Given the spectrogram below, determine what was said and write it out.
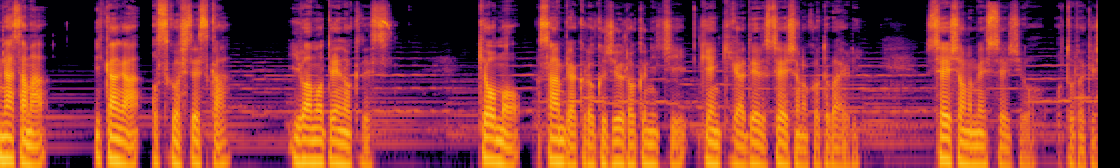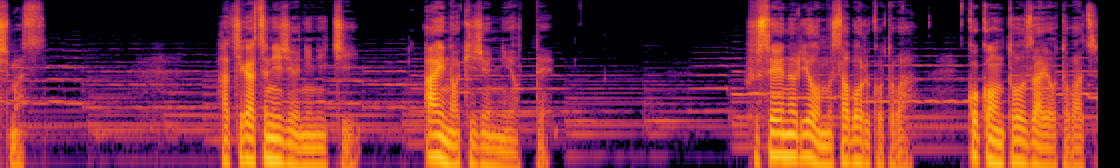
皆様、いかがお過ごしですか？岩本絵の句です。今日も366日元気が出る聖書の言葉より聖書のメッセージをお届けします。8月22日、愛の基準によって不正の利を貪ることは古今東西を問わず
